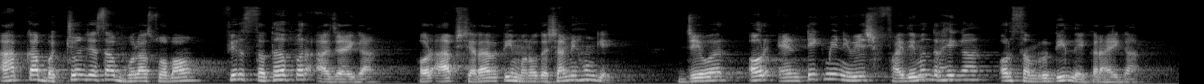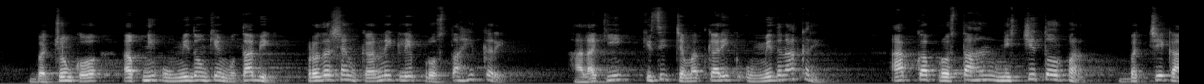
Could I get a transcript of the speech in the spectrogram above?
आपका बच्चों जैसा भोला स्वभाव फिर सतह पर आ जाएगा और आप शरारती मनोदशा में होंगे। जेवर और एंटिक में निवेश फ़ायदेमंद रहेगा और समृद्धि लेकर आएगा। बच्चों को अपनी उम्मीदों के मुताबिक प्रदर्शन करने के लिए प्रोत्साहित करें। हालाँकि किसी चमत्कारिक उम्मीद ना करें। आपका प्रोत्साहन निश्चित तौर पर बच्चे का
